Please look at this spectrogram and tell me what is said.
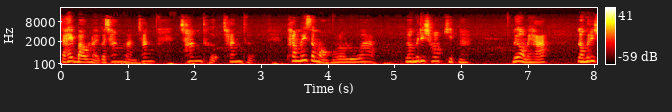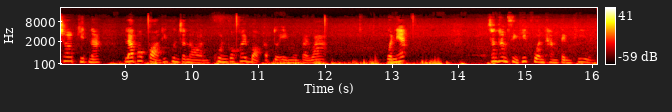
จะให้เบาหน่อยก็ช่างมัน ช่างช่างเถอะ ช่างเถอะทำให้สมองของเรารู้ว่า เราไม่ได้ชอบคิดนะเรื่องออกไหมคะ เราไม่ได้ชอบคิดนะ แล้วพอก่อนที่คุณจะนอน คุณก็ค่อยบอกกับตัวเองลงไปว่า วันเนี้ยฉันทำสิ่งที่ควรทำเต็มที่เลย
